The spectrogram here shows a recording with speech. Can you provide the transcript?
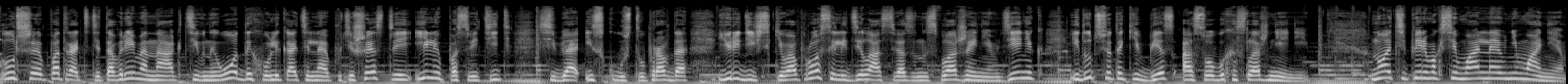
Лучше потратить это время на активный отдых, увлекательное путешествие или посвятить себя искусству. Правда, юридические вопросы или дела, связанные с вложением денег, идут все-таки без особых осложнений. Ну а теперь максимальное внимание.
